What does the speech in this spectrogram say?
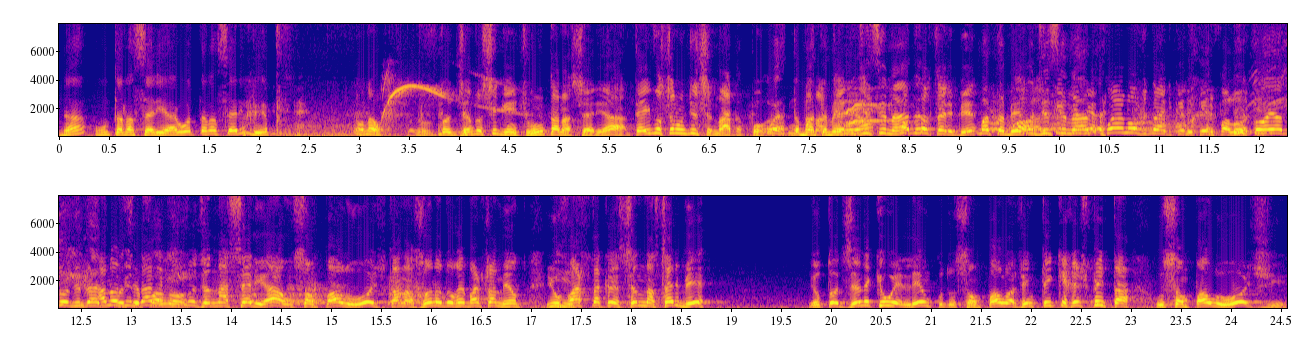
né? Um tá na Série A e o outro tá na Série B. Não, não. Mas eu estou dizendo o seguinte: um tá na Série A, até aí você não disse nada, porra. Ué, Um mas também não disse nada. outro na Série B. Mas também não Porra, disse que ver nada. Qual é a novidade que ele, que ele falou E qual é a novidade A que você novidade é que eu falou? estou dizendo, na Série A, o São Paulo hoje está na zona do rebaixamento. E o Vasco está crescendo na Série B. Eu estou dizendo é que o elenco do São Paulo a gente tem que respeitar. O São Paulo hoje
